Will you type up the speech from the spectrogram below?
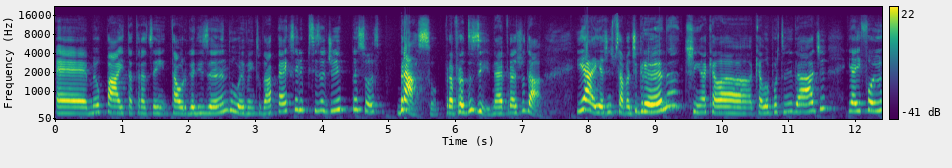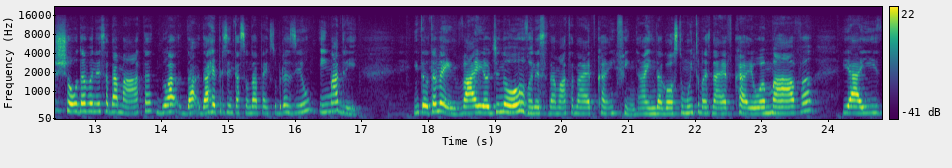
é, meu pai está tá organizando o evento da Apex, ele precisa de pessoas braço para produzir, né, para ajudar. E aí a gente precisava de grana, tinha aquela, aquela oportunidade, e aí foi o show da Vanessa da Mata, do, da, da representação da Apex do Brasil em Madrid. Então também, vai eu de novo, Vanessa da Mata na época, enfim, ainda gosto muito, mas na época eu amava. E aí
